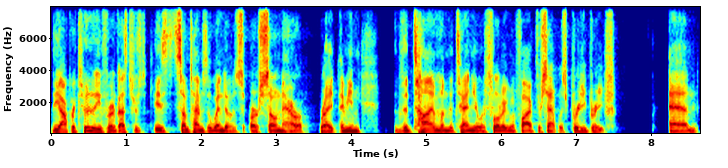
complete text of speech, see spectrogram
the opportunity for investors is sometimes the windows are so narrow, right? I mean, the time when the 10 year was floating with 5% was pretty brief. And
